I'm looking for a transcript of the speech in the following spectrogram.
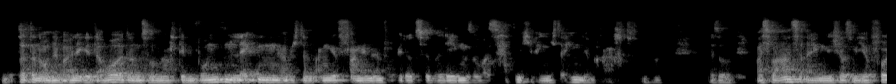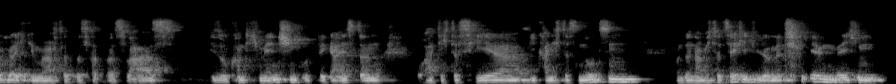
Das hat dann auch eine Weile gedauert und so nach dem Wundenlecken habe ich dann angefangen, einfach wieder zu überlegen, so was hat mich eigentlich dahin gebracht. Ne? Also was war es eigentlich, was mich erfolgreich gemacht hat? Was, hat, was war es? Wieso konnte ich Menschen gut begeistern? Wo hatte ich das her? Wie kann ich das nutzen? Und dann habe ich tatsächlich wieder mit irgendwelchen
